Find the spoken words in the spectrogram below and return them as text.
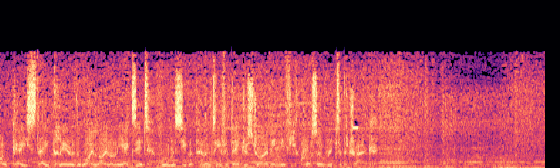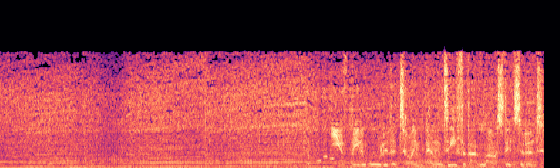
Okay, stay clear of the white line on the exit. We'll receive a penalty for dangerous driving if you cross over into the track. You've been awarded a time penalty for that last incident.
